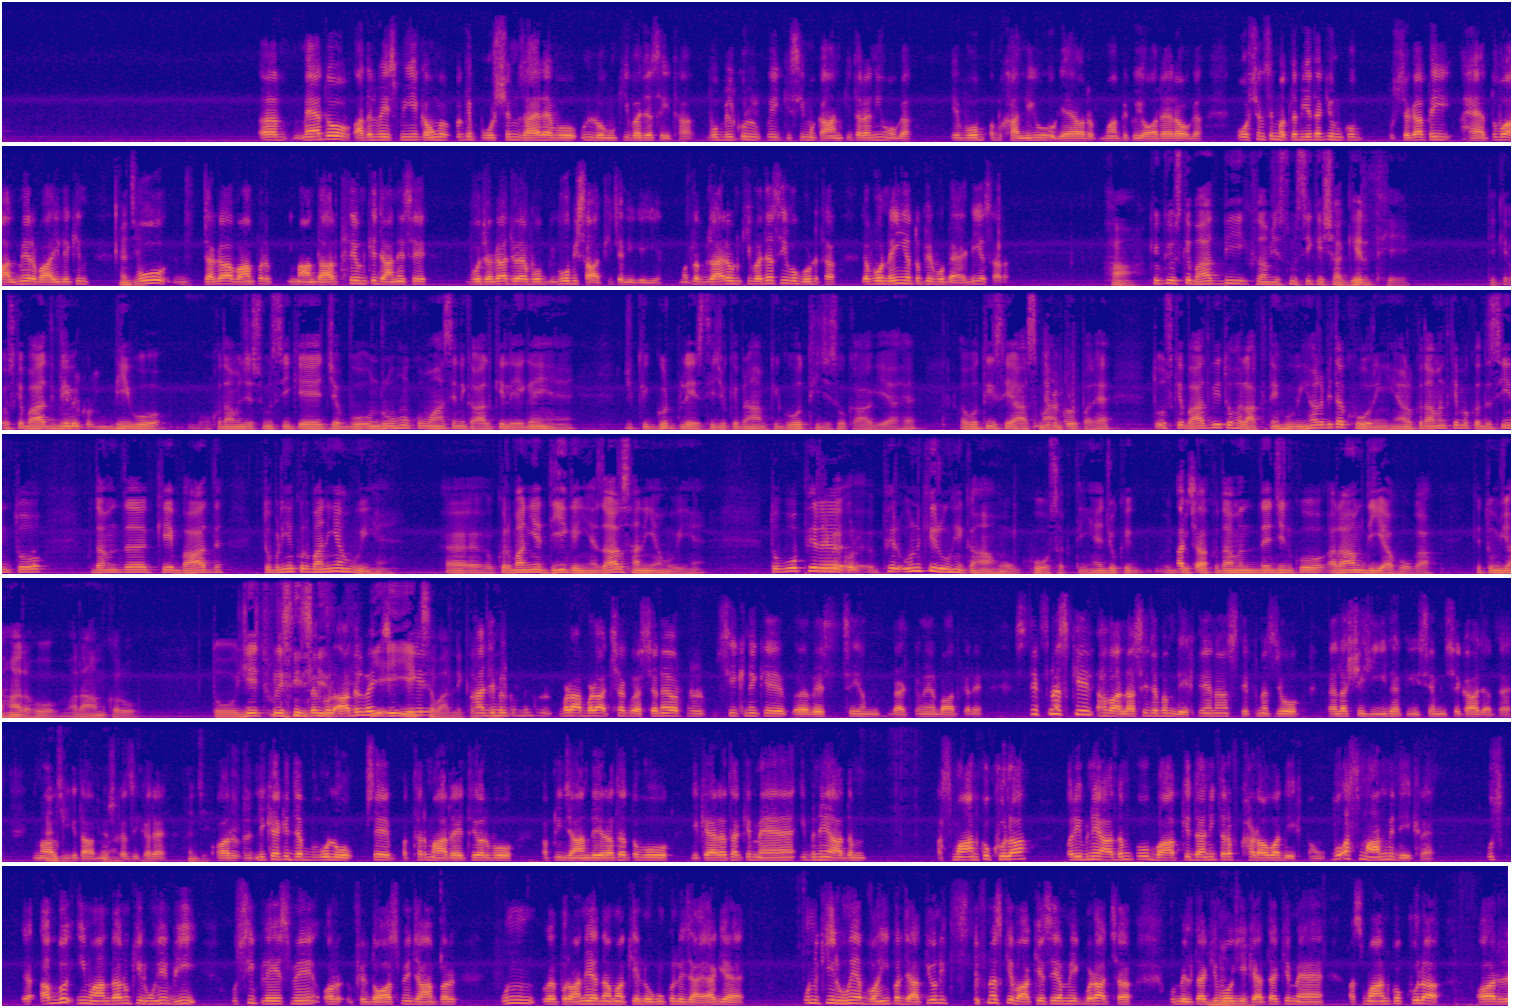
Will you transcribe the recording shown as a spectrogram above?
Uh, मैं तो आदल भाई इसमें ये कहूँगा कि पोर्शन ज़ाहिर है वो उन लोगों की वजह से ही था। वो बिल्कुल कोई किसी मकान की तरह नहीं होगा कि वो अब खाली हो गया है और वहाँ पे कोई और रह रहा होगा। पोर्शन से मतलब ये था कि उनको उस जगह पे ही है तो वो आलम रवाई लेकिन हाँ वो जगह वहाँ पर ईमानदार थे उनके जाने से वो जगह जो है वो वो भी साथ ही चली गई है। मतलब ज़ाहिर है उनकी वजह से ही वो गुड था। जब वो नहीं है तो फिर वो बैड ही है सारा। हाँ क्योंकि उसके बाद भी खुदाम यसु मसीह के शागिर्द थे ठीक है? उसके बाद भी भी वो खुदा यसु मसीह के जब वो उन रूहों को वहाँ से निकाल के ले गए हैं जो कि गुड प्लेस थी जो कि इब्राहिम की गोद थी जिसको कहा गया है और वो तीसरे आसमान के ऊपर है तो उसके बाद भी तो हलाकतें हुई हैं और अभी तक हो रही हैं और खुदावंद के मुकदसिन तो खुदावंद के बाद तो बढ़िया कुर्बानियाँ हुई हैं कुर्बानियाँ दी गई हैं जार सानियाँ हुई हैं तो वो फिर फिर उनकी रूहें कहाँ हो हो सकती हैं जो कि जो अच्छा। कि खुदावंद ने जिनको आराम दिया होगा कि तुम यहाँ रहो आराम करो। तो ये थोड़ी सी बिल्कुल आदिल भाई ये, ये एक सवाल निकल हाँ जी बिल्कुल बिल्कुल। बड़ा बड़ा अच्छा क्वेश्चन है और सीखने के वैसे से हम बैठे हुए हैं बात करें स्टिफनेस के हवाला से जब हम देखते हैं ना स्टिफनेस जो पहला शहीद है कलीसिया में कहा जाता है इमाम हाँ की किताब में उसका ज़िक्र है। हाँ और लिखा है कि जब वो लोग से पत्थर मार रहे थे और वो अपनी जान दे रहा था तो वो ये कह रहा था कि मैं इब्ने आदम आसमान को खुला और इब्ने आदम को बाप के दानी तरफ़ खड़ा हुआ देखता हूँ। वो आसमान में देख रहा है। उस अब ईमानदारों की रूहें भी उसी प्लेस में और फिर दौस में जहाँ पर उन पुराने अदामा के लोगों को ले जाया गया है उनकी रूहें अब वहीं पर जाती हैं और स्टिफनेस के वाक्य से हमें एक बड़ा अच्छा वो मिलता है कि वो ये कहता है कि मैं आसमान को खुला और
